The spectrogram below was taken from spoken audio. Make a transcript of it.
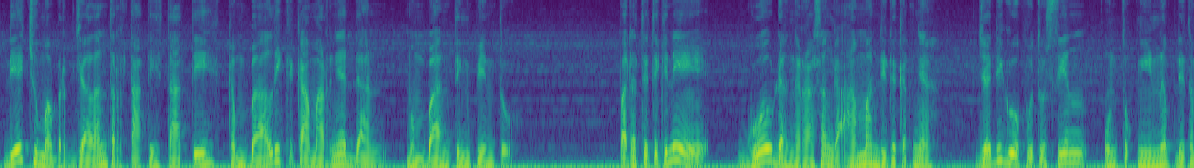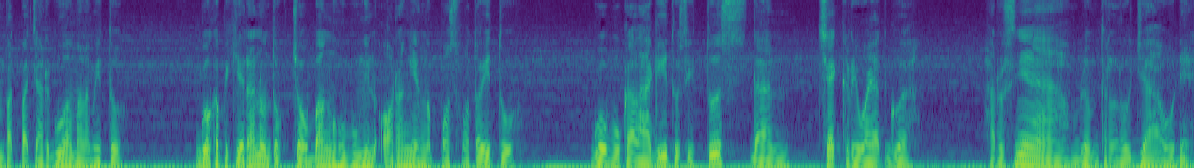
Dia cuma berjalan tertatih-tatih kembali ke kamarnya dan membanting pintu. Pada titik ini, gue udah ngerasa nggak aman di dekatnya. Jadi gue putusin untuk nginep di tempat pacar gue malam itu. Gue kepikiran untuk coba ngehubungin orang yang ngepost foto itu. Gue buka lagi itu situs dan cek riwayat gue. Harusnya belum terlalu jauh deh.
